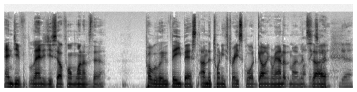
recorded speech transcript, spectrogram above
and you've landed yourself on one of the probably the best under 23 squad going around at the I moment. think So, so. Yeah.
